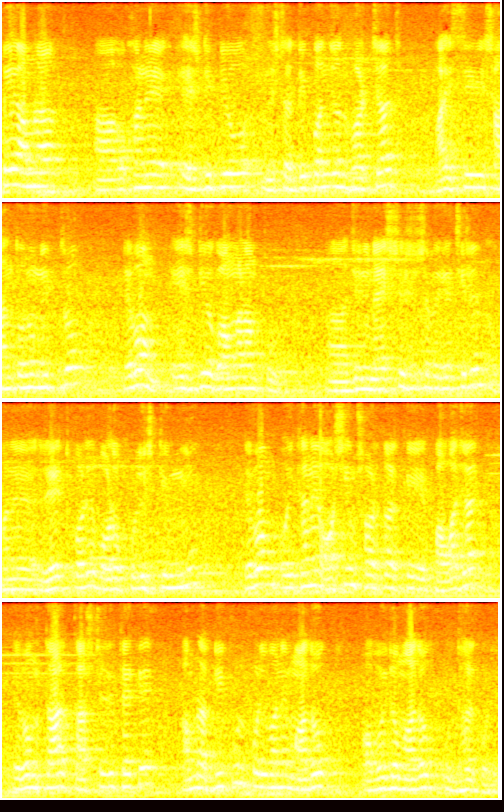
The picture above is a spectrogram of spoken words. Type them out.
পেয়ে আমরা ওখানে SDPO mister Dipanjan Bhattacharya IC Shantanu Mitra এবং এসডিও গঙ্গারামপুর যিনি ম্যাজিস্ট্রেট হিসেবে গেছিলেন, ওখানে রেড করে বড় পুলিশ টিম নিয়ে। এবং ওইখানে অসীম সরকারকে পাওয়া যায় এবং তার কাস্টাডি থেকে আমরা বিপুল পরিমাণে মাদক, অবৈধ মাদক উদ্ধার করি।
